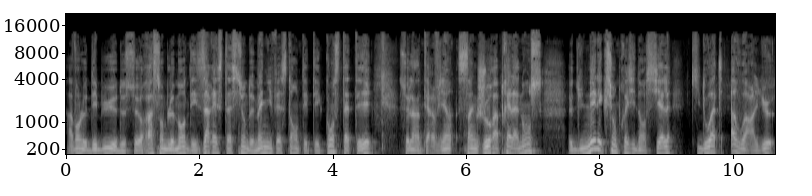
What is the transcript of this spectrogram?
Avant le début de ce rassemblement, des arrestations de manifestants ont été constatées. Cela intervient cinq jours après l'annonce d'une élection présidentielle qui doit avoir lieu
